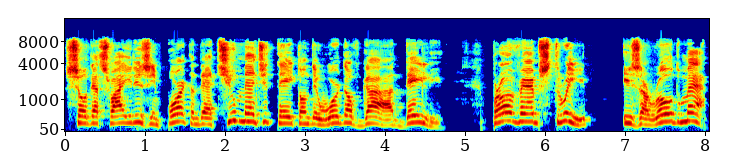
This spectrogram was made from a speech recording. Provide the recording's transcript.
So that's why it is important that you meditate on the word of God daily. Proverbs 3 is a roadmap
